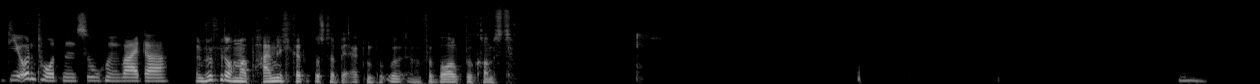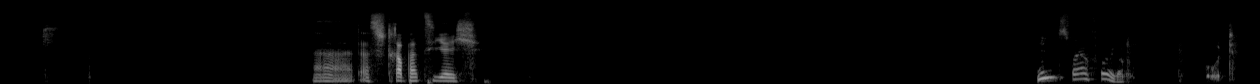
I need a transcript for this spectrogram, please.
die Untoten suchen weiter. Dann würfel doch mal Heimlichkeit, ob du es verbergen, äh, verborgen bekommst. Ah, das strapaziere ich. Nimm zwei Erfolge. Gut.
